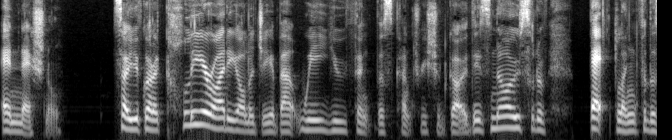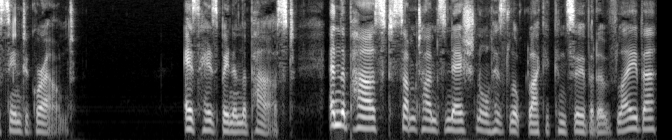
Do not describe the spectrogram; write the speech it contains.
and National. So you've got a clear ideology about where you think this country should go. There's no sort of battling for the centre ground, as has been in the past. In the past, sometimes National has looked like a conservative Labour.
